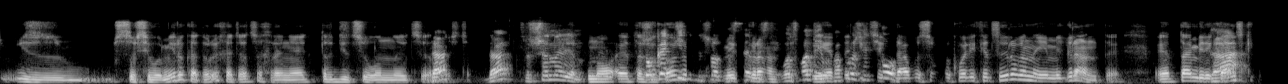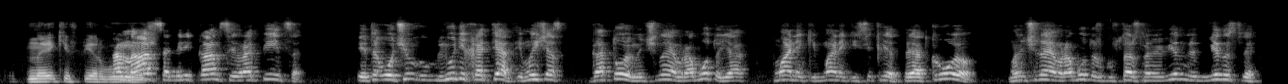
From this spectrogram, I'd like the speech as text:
из, со всего мира, которые хотят сохранять традиционные ценности. Да, да совершенно верно. Но это Но же тоже мигранты. Вот смотри, и вопрос это всегда высококвалифицированные мигранты. Это американские да. неки в первую Канадцы, очередь. американцы, европейцы. Это очень люди хотят. И мы сейчас готовим, начинаем работу. Я маленький-маленький секрет приоткрою. Мы начинаем работу с государственными ведомствами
